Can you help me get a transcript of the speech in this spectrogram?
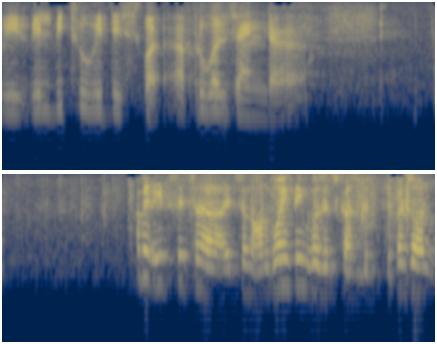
we will be through with these approvals and... Uh... I mean, it's it's a it's an ongoing thing because it's it depends on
